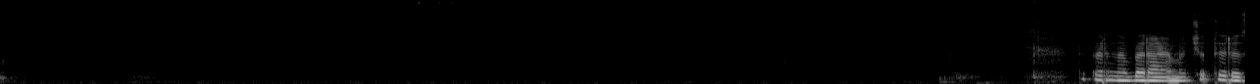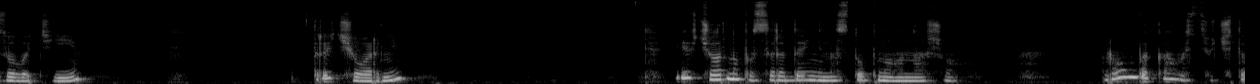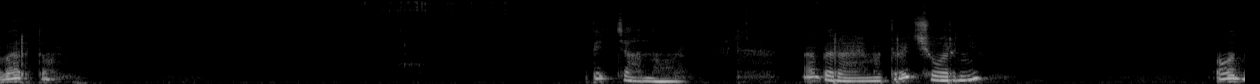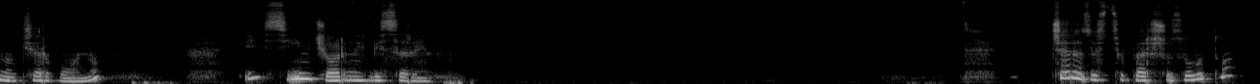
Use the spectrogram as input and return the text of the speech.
Тепер набираємо 4 золоті, 3 чорні і в чорну посередині наступного нашого ромбика, ось цю четверту. Підтягнули. Набираємо 3 чорні, одну червону і сім чорних бісерин. Через ось цю першу золоту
